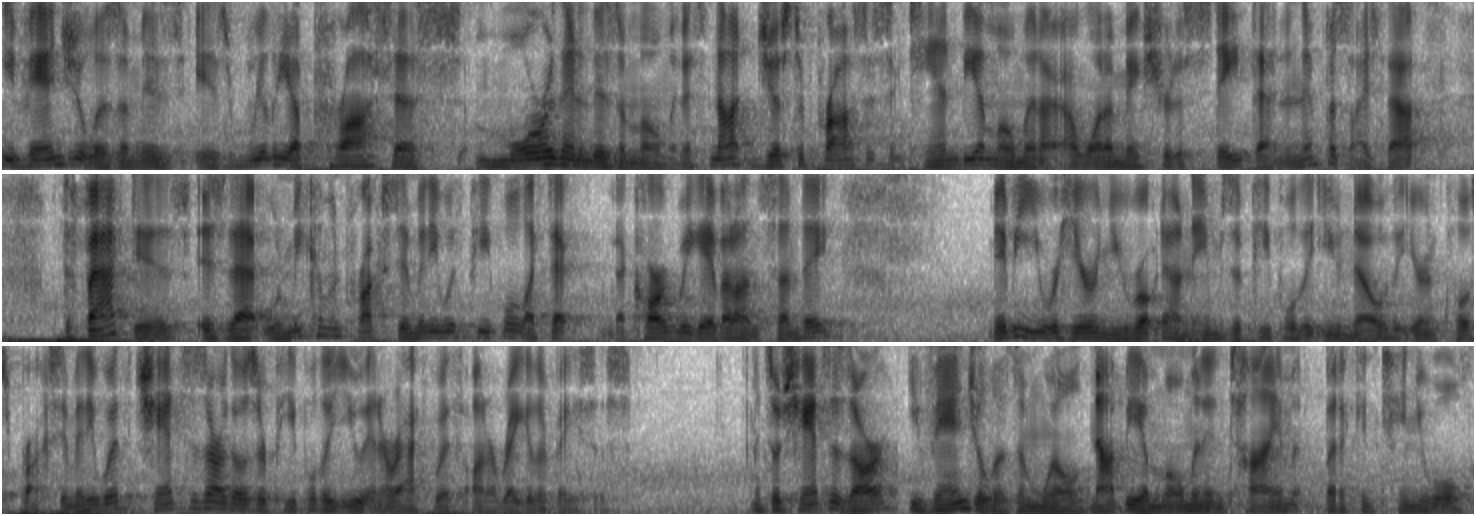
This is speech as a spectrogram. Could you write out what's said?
evangelism is is really a process more than it is a moment. It's not just a process; it can be a moment. I, I want to make sure to state that and emphasize that. But the fact is, is that when we come in proximity with people, like that that card we gave out on Sunday, maybe you were here and you wrote down names of people that you know that you're in close proximity with. Chances are those are people that you interact with on a regular basis. And so, chances are, evangelism will not be a moment in time, but a continual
